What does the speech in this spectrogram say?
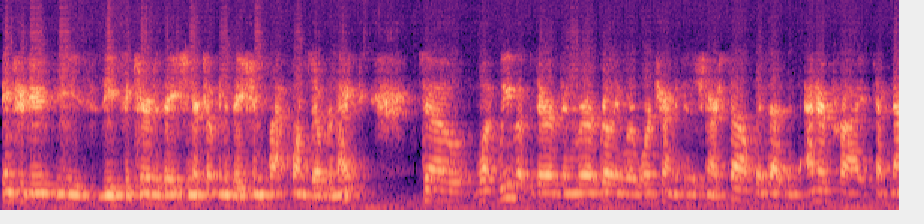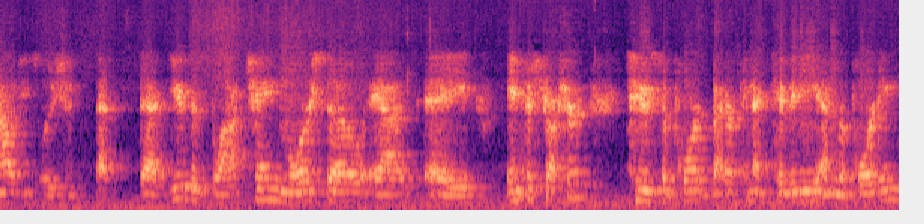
introduce these, these securitization or tokenization platforms overnight. So what we've observed, and we're really where we're trying to position ourselves, is as an enterprise technology solution that, that uses blockchain more so as a infrastructure to support better connectivity and reporting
